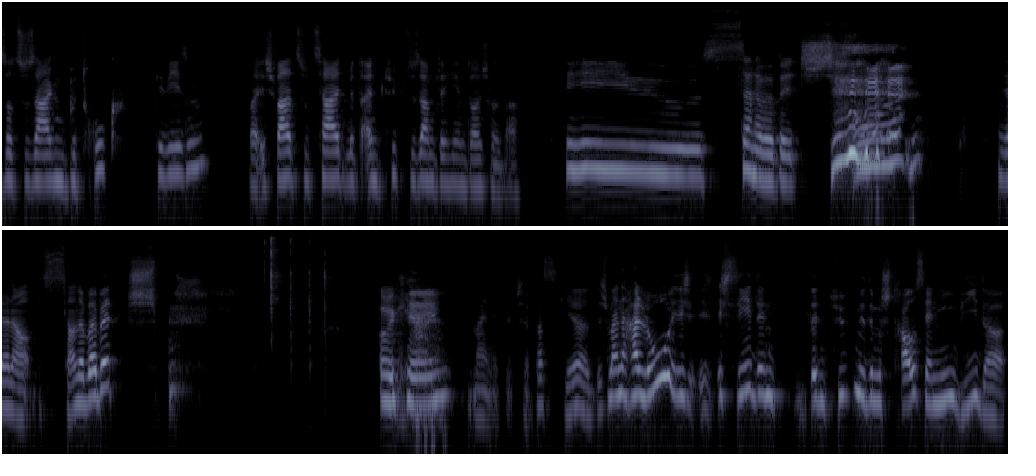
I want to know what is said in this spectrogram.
sozusagen Betrug gewesen, weil ich war zur Zeit mit einem Typ zusammen, der hier in Deutschland war. You son of a bitch. genau, son of a bitch. Okay. Ja, meine Güte, passiert. Ich meine, hallo, ich, ich, ich sehe den, den Typ mit dem Strauß ja nie wieder.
